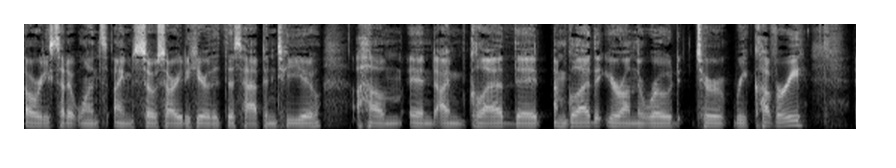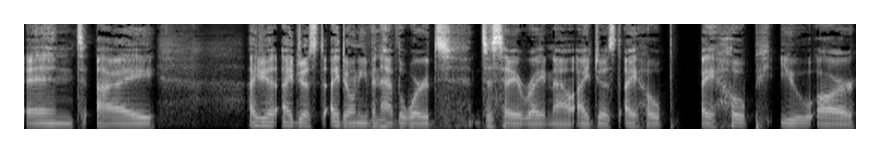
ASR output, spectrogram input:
already said it once. I'm so sorry to hear that this happened to you. Um, and I'm glad that I'm glad that you're on the road to recovery. And I, I, I just, I don't even have the words to say it right now. I just, I hope, I hope you are,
